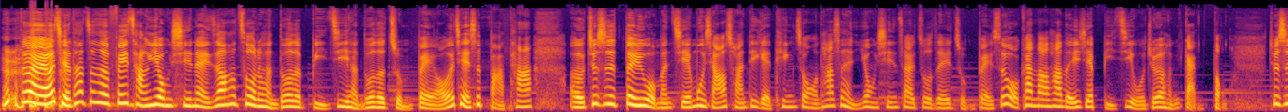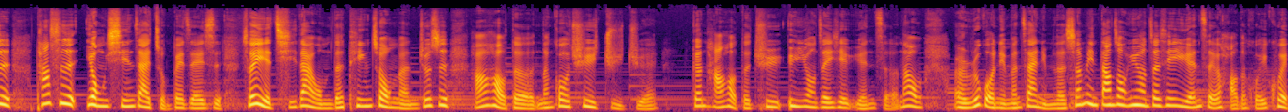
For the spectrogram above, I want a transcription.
对，而且他真的非常用心哎，你知道他做了很多的笔记、很多的准备哦，而且是把他呃就。就是对于我们节目想要传递给听众，他是很用心在做这些准备，所以我看到他的一些笔记，我觉得很感动。就是他是用心在准备这些事，所以也期待我们的听众们，就是好好的能够去咀嚼。跟好好的去运用这一些原则，那呃，如果你们在你们的生命当中运用这些原则有好的回馈，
